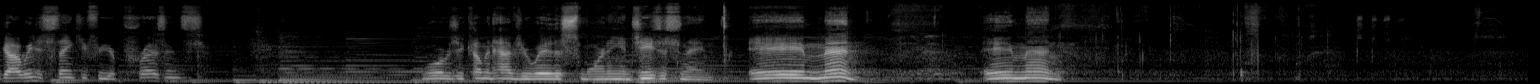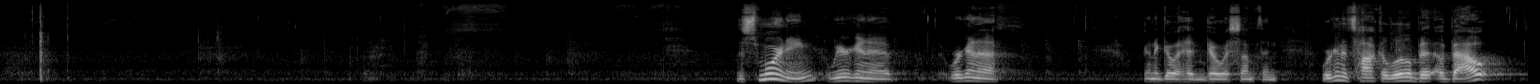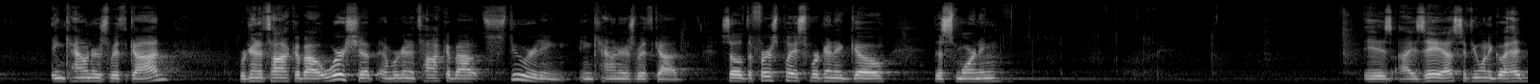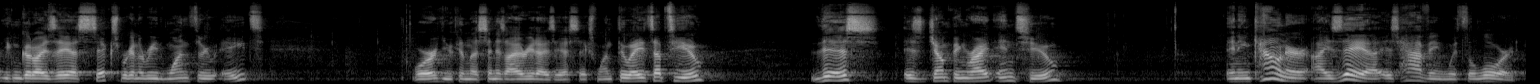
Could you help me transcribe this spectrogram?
God, we just thank you for your presence. Lord, would you come and have your way this morning? In Jesus' name, amen. Amen. This morning, we're gonna we're gonna we're gonna go ahead and go with something. We're gonna talk a little bit about encounters with God. We're gonna talk about worship, and we're gonna talk about stewarding encounters with God. So, the first place we're gonna go this morning is Isaiah. So, if you want to go ahead, you can go to Isaiah 6. We're going to read 1 through 8. Or you can listen as I read Isaiah 6, 1 through 8. It's up to you. This is jumping right into an encounter Isaiah is having with the Lord.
